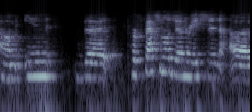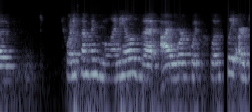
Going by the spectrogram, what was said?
um, in the professional generation of 20-somethings millennials that I work with closely are,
